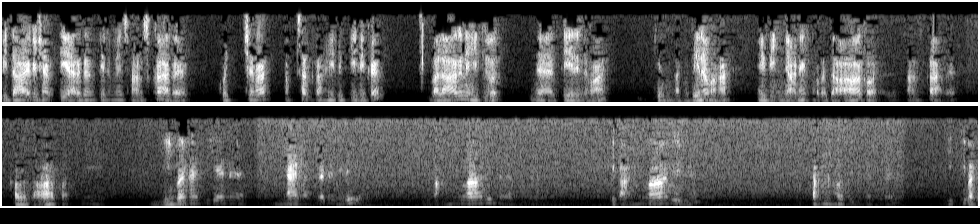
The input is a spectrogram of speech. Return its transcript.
විදායක ශක්තිය අරගෙන තියෙන මේ සංස්කාර කොච්චරක් අක්ෂරග්‍රහීද කියන එක බලාගෙන හිටියොත් තේරෙනවා කියන්න වෙනවා මේ විඥානයේ කවදාකවත් සංස්කාර කවදාකවත් නිවන කියන න්‍යායපත්‍රයට නෙවෙයි. ඒක අනිවාර්යයෙන් ඒක අනිවාර්යයෙන් සංහවතින් කරයි ඉක්කිවට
